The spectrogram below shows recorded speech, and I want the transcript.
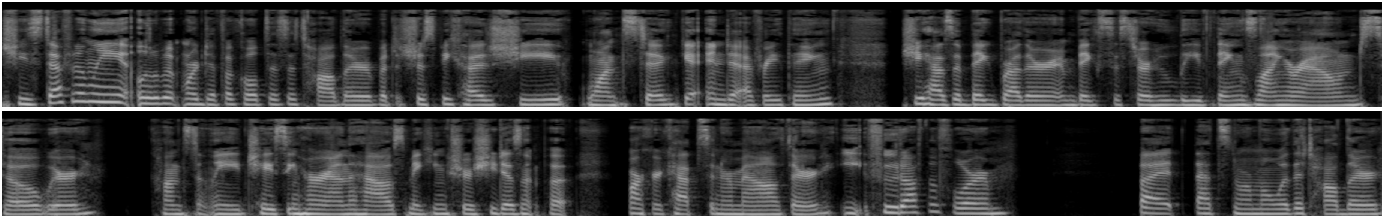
she's definitely a little bit more difficult as a toddler, but it's just because she wants to get into everything. She has a big brother and big sister who leave things lying around. So we're constantly chasing her around the house, making sure she doesn't put marker caps in her mouth or eat food off the floor. But that's normal with a toddler.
